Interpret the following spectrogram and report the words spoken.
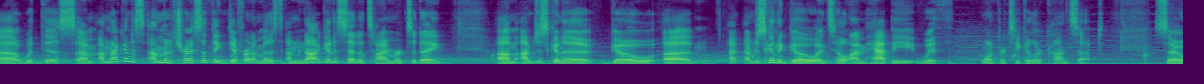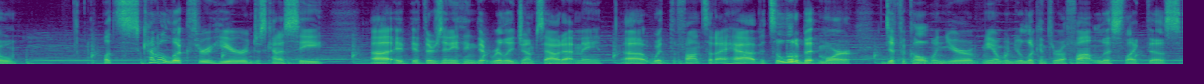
uh, with this. Um, I'm not gonna. I'm gonna try something different. I'm gonna. I'm not gonna set a timer today. Um, I'm just gonna go. Uh, I'm just gonna go until I'm happy with one particular concept. So let's kind of look through here and just kind of see uh, if, if, there's anything that really jumps out at me uh, with the fonts that I have. It's a little bit more difficult when you're, you know, when you're looking through a font list like this.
